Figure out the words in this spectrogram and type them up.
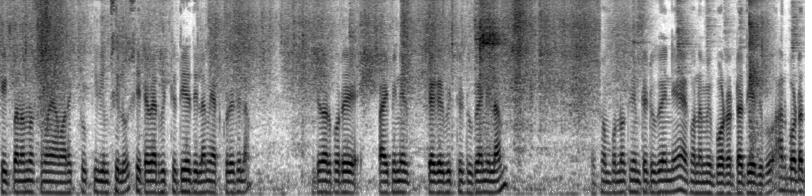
কেক বানানোর সময় আমার একটু ক্রিম ছিল, সেটা এর ভিতরে দিয়ে দিলাম অ্যাড করে দিলাম। দেওয়ার পরে পাইপিনের ব্যাগের ভিতরে ঢুকাই নিলাম। সম্পূর্ণ ক্রিমটা ঢুকাই নিয়ে এখন আমি বর্ডারটা দিয়ে দেবো। আর বর্ডার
